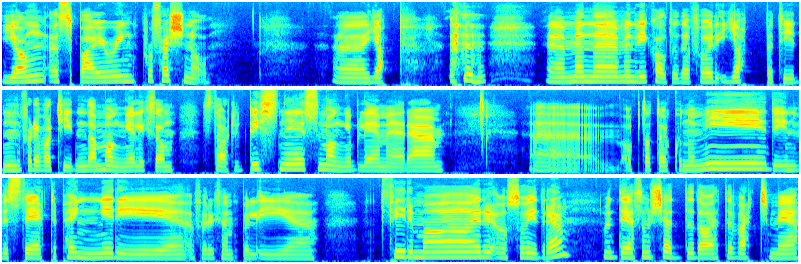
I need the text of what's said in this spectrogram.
Young Aspiring Professional. Uh, japp. men, men, vi kalte det for jappetiden, for det var tiden da mange liksom startet business. Mange ble mer opptatt av økonomi. De investerte penger i f.eks. i firmaer osv. Men det som skjedde da etter hvert med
